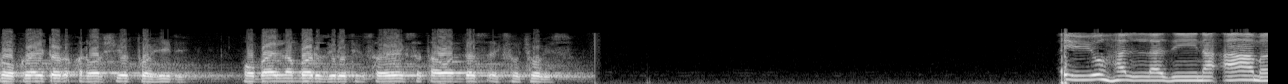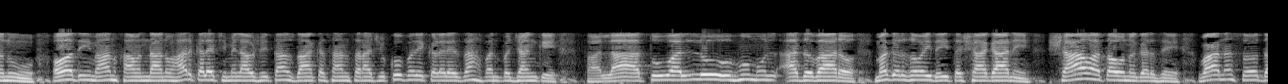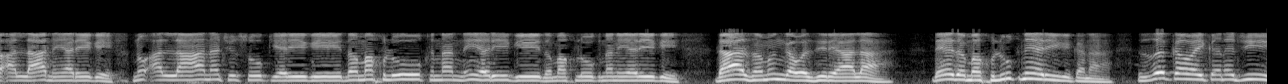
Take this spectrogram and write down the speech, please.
پروپرائیٹر انور شیر توحیدی موبائل نمبر 0301710124 ایها الذین آمنو او د ایمان خواندانو هر کله چې ملاو شي تاسو دا کسان سره چې کفر کړل زهفن په جنگ کې فلا تولوهم الادبار مگر زوی دیت شاګانې شاوتاو نګرځه وانه سو د الله نه یریږي نو الله نه چې څوک یریږي د مخلوق نه نه یریږي د مخلوق نه نه یریږي دا زمونږ وزیر اعلی د د مخلوق نه یریږي کنه زکه وای کنه جی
